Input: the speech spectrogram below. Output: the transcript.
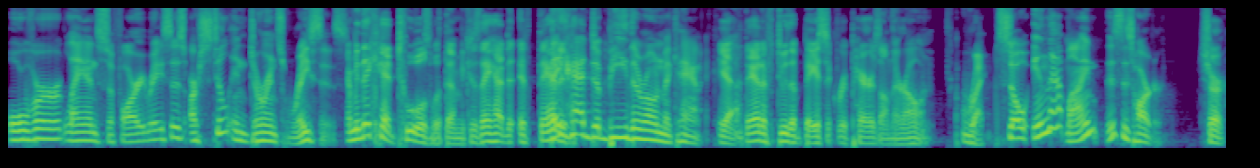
overland safari races are still endurance races. I mean they had tools with them because they had to, if they had, They to, had to be their own mechanic. yeah, they had to do the basic repairs on their own. Right. So in that mind, this is harder. Sure.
